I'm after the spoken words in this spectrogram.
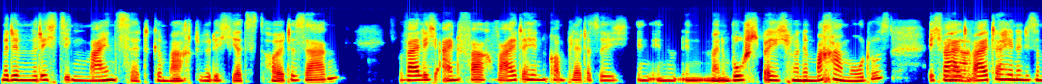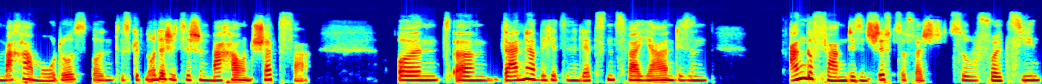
mit dem richtigen Mindset gemacht, würde ich jetzt heute sagen, weil ich einfach weiterhin komplett, also ich in, in, in meinem Buch spreche ich von dem Machermodus. Ich war halt ja. halt weiterhin in diesem Machermodus und es gibt einen Unterschied zwischen Macher und Schöpfer. Und ähm, dann habe ich jetzt in den letzten zwei Jahren diesen angefangen, diesen Shift zu, zu vollziehen,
